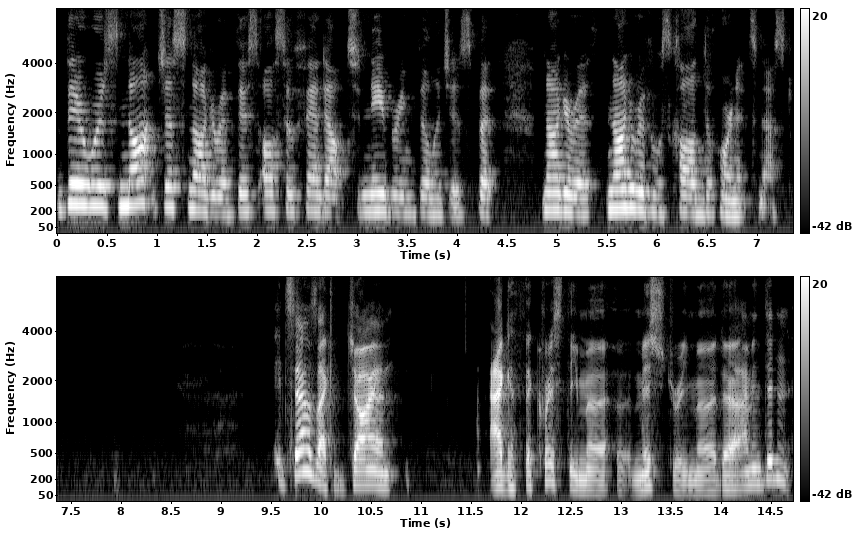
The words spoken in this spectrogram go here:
there was not just Nagyrev. This also fanned out to neighboring villages, but Nagyrev, Nagyrev was called the Hornet's Nest. It sounds like a giant Agatha Christie mur- mystery murder. I mean, didn't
